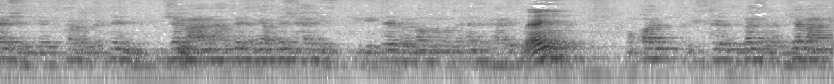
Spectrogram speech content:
الاثنين جمع نحو 311 حديث في كتاب نظم متناثر الحديث أي؟ وقال مثلا جمع في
